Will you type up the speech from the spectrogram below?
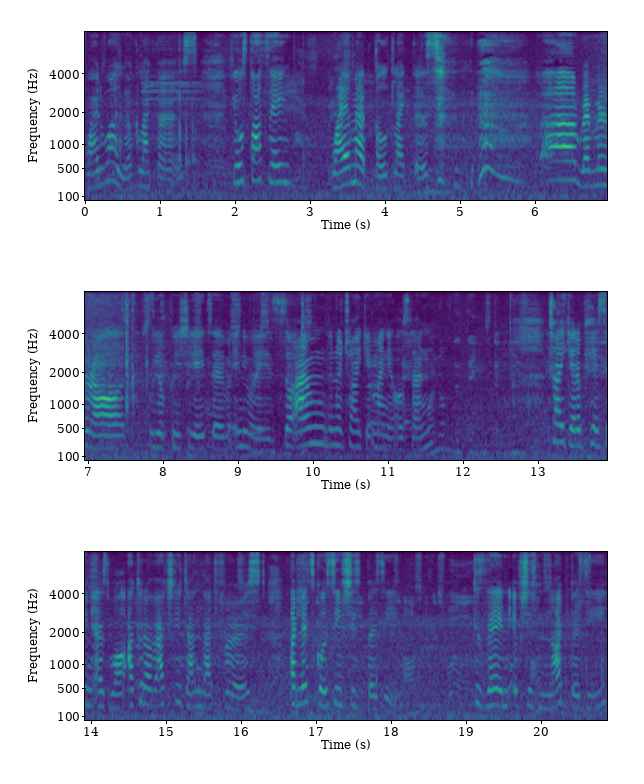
why do i look like this you'll start saying why am i built like this ah rock we appreciate him. Anyways so i'm gonna try get my nails done. Try get a piercing as well. I could have actually done that first but let's go see if she's busy. Because then if she's not busy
